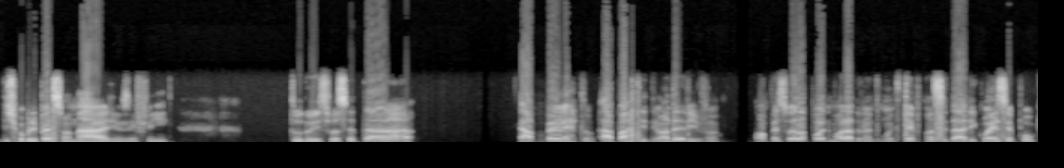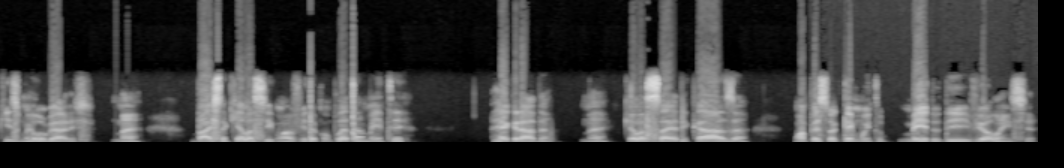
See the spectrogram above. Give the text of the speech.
descobrir personagens, enfim. Tudo isso você está aberto a partir de uma deriva. Uma pessoa ela pode morar durante muito tempo na cidade e conhecer pouquíssimos lugares, né? Basta que ela siga uma vida completamente regrada, né? Que ela saia de casa, uma pessoa que tem muito medo de violência,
